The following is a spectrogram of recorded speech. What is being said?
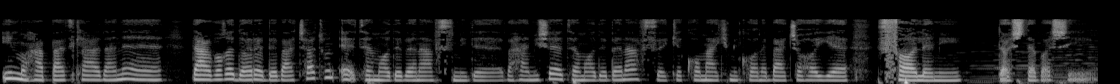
این محبت کردنه در واقع داره به بچهتون اعتماد به نفس میده و همیشه اعتماد به نفسه که کمک می‌کنه بچه های سالمی داشته باشیم.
